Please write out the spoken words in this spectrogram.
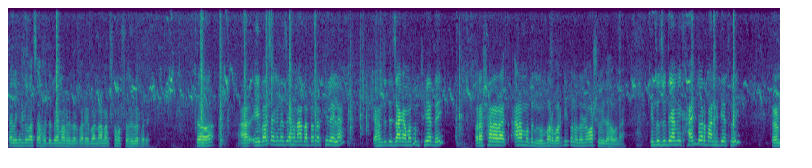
তাহলে কিন্তু বাচ্চা হয়তো বেমার হইবার পারে বা নানান সমস্যা হইবার পারে। তো, আর এই বাচ্চা কিনে যে এখন আদার টাদার খিলাইলাম, এখন যদি জাগা মতন থুয়ে দেই, ওরা সারা রাত আরাম মতন ঘুম পারব আর কি, কোনো ধরনের অসুবিধা হবে না। কিন্তু যদি আমি খাদ্য আর পানি দিয়ে থই, কারণ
